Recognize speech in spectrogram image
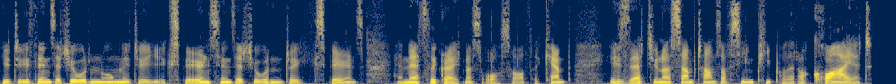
You do things that you wouldn't normally do. You experience things that you wouldn't experience. And that's the greatness also of the camp, is that, you know, sometimes I've seen people that are quiet,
